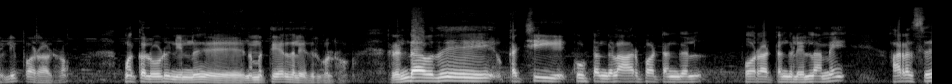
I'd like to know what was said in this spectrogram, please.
சொல்லி போராடுறோம். மக்களோடு நின்று நம்ம தேர்தலை எதிர்கொள்கிறோம் ரெண்டாவது கட்சி கூட்டங்கள் ஆர்ப்பாட்டங்கள் போராட்டங்கள் எல்லாமே அரசு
